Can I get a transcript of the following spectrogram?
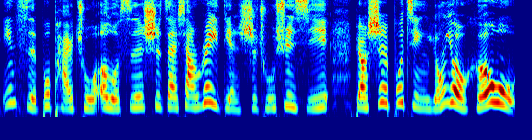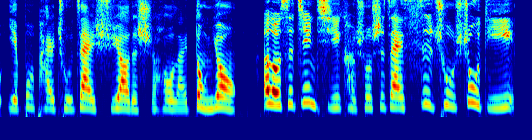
因此不排除俄罗斯是在向瑞典释出讯息，表示不仅拥有核武，也不排除在需要的时候来动用。俄罗斯近期可说是在四处树敌。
